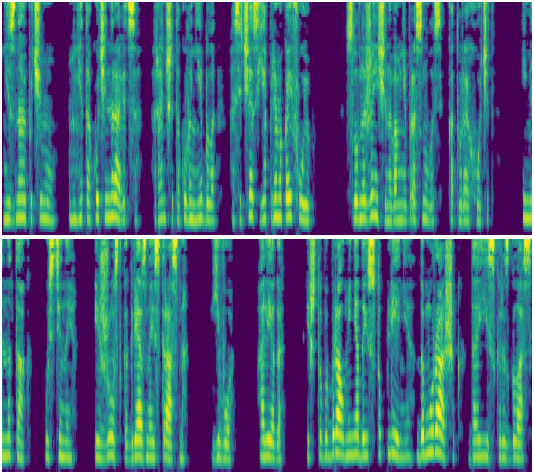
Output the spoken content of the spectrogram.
Не знаю почему, мне так очень нравится. Раньше такого не было, а сейчас я прямо кайфую. Словно женщина во мне проснулась, которая хочет. Именно так, у стены. И жестко, грязно и страстно. Его, Олега. И чтобы брал меня до иступления, до мурашек, до искр из глаз.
